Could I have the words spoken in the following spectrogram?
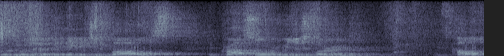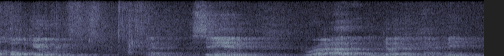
We'll do another technique which involves the crossover we just learned. It's called kokyu. Okay? The same grab in Gyaku Hanmi.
